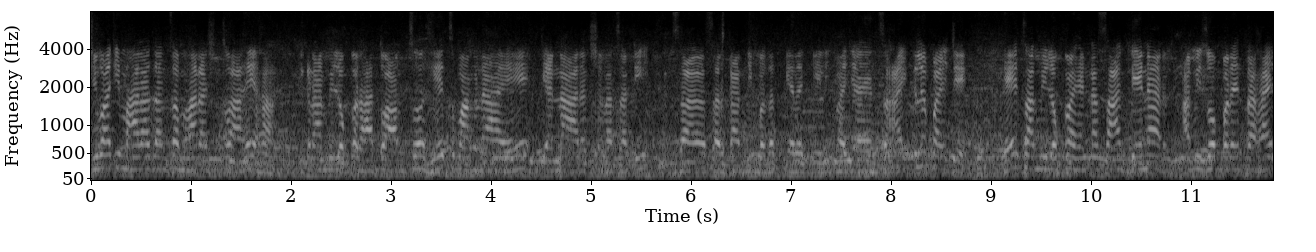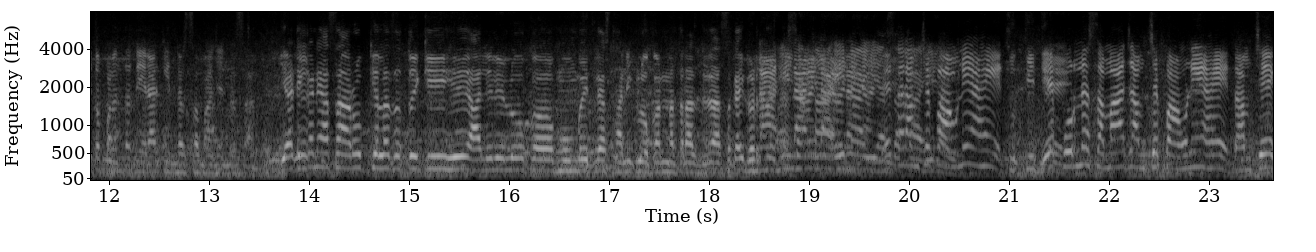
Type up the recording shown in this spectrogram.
शिवाजी महाराजांचा महाराष्ट्र आहे हा. इकडे आम्ही लोक राहतो. आमचं हेच मागणं आहे की यांना आरक्षणासाठी स- सरकारने मदत केली केली पाहिजे यांचं ऐकलं पाहिजे. हेच आम्ही लोक ह्यांना साथ देणार. आम्ही जोपर्यंत आहे तोपर्यंत देणार किन्नर समाजांना साथ. या ठिकाणी असा आरोप केला जातोय की हे आलेले लोक मुंबईतल्या स्थानिक लोकांना त्रास देतात. असं काही घडतं नाही हे तर आमचे पाहुणे आहेत. हे आहे. पूर्ण समाज आमचे पाहुणे आहेत. आमचे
